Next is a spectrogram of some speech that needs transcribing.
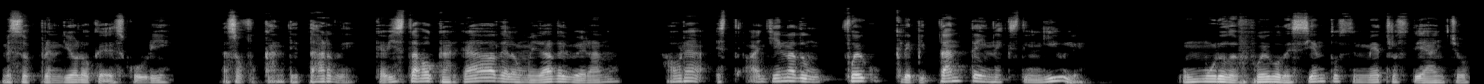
Me sorprendió lo que descubrí. La sofocante tarde, que había estado cargada de la humedad del verano, ahora estaba llena de un fuego crepitante e inextinguible. Un muro de fuego de cientos de metros de ancho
